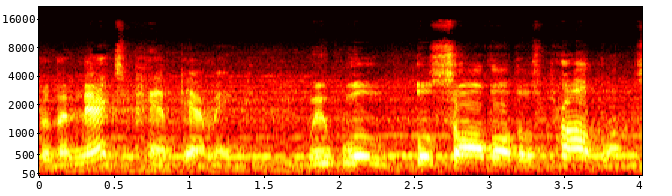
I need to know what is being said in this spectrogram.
for the next pandemic, we will we'll solve all those problems.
